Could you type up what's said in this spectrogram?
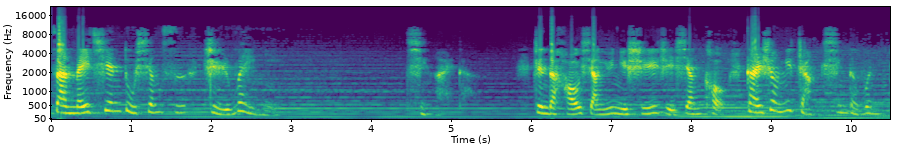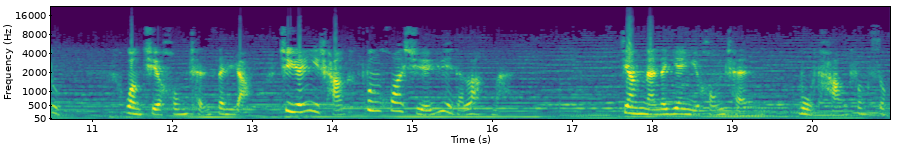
攒眉千度相思，只为你，亲爱。真的好想与你十指相扣，感受你掌心的温度，忘却红尘纷扰，去圆一场风花雪月的浪漫。江南的烟雨红尘，沐唐风送雨；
